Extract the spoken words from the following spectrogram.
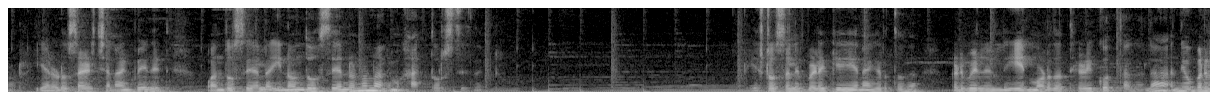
ನೋಡಿರಿ, ಎರಡು ಸೈಡ್ ಚೆನ್ನಾಗಿ ಬೇಯ್ದೈತಿ. ಒಂದು ದೋಸೆ ಅಲ್ಲ, ಇನ್ನೊಂದು ದೋಸೆಯನ್ನು ನಾನು ನಿಮಗೆ ಹಾಕಿ ತೋರಿಸ್ತಿದ್ದೆ ಎಷ್ಟೋ ಸಲ ಬೆಳಗ್ಗೆ ಏನಾಗಿರ್ತದೆ ಗಡಿಬಿಡಿಯಲ್ಲಿ ಏನು ಮಾಡೋದು ಅಂತ ಹೇಳಿ ಗೊತ್ತಾಗಲ್ಲ. ನೀವು ಬರೀ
